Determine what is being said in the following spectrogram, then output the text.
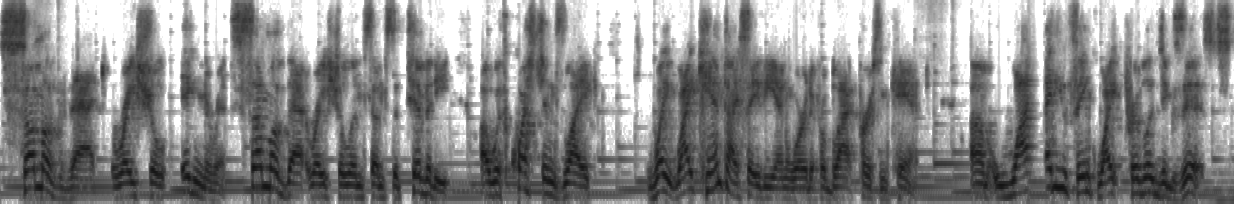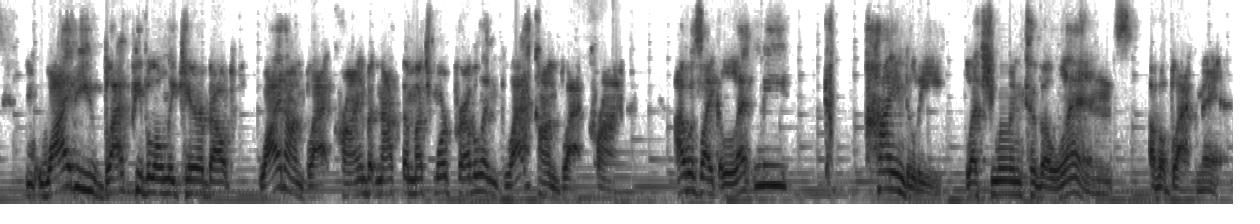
some of that racial ignorance, some of that racial insensitivity uh, with questions like wait, why can't I say the N word if a black person can't? Um, why do you think white privilege exists? Why do you black people only care about white on black crime, but not the much more prevalent black on black crime? I was like, let me kindly let you into the lens of a black man.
